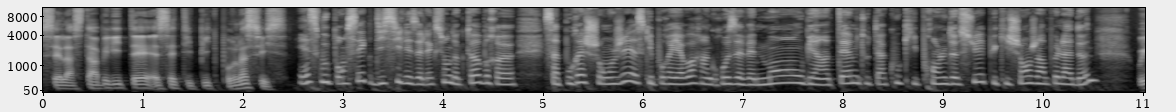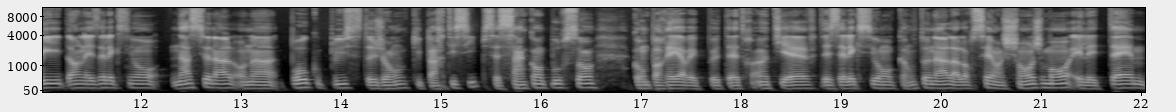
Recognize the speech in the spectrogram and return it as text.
C'est la stabilité et c'est typique pour la Suisse. est-ce que vous pensez que d'ici les élections d'octobre, euh, ça pourrait changer? Est-ce qu'il pourrait y avoir un gros événement ou bien un thème tout à coup qui prend le dessus et puis qui change un peu la donne? Oui, dans les élections nationales, on a beaucoup plus de gens qui participent. C'est 50% comparé avec peut-être un tiers des élections cantonales. Alors c'est un changement et les thèmes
